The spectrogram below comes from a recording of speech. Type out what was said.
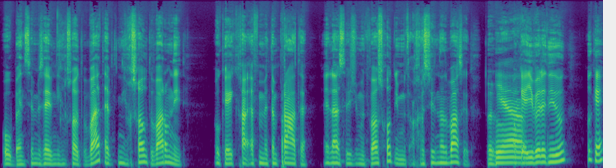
Oh, Ben Simmons heeft niet geschoten. Wat? Heeft hij niet geschoten? Waarom niet? Oké, ik ga even met hem praten. Hé, luister eens, je moet wel schoten, je moet agressief naar de basket. Ja. Oké, je wil het niet doen? Oké,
